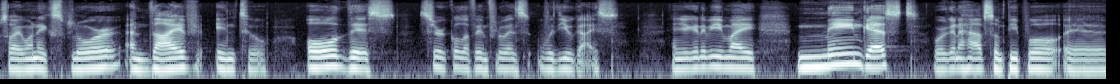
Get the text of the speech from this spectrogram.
So I want to explore and dive into all this circle of influence with you guys. And you're going to be my main guest. We're going to have some people uh,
